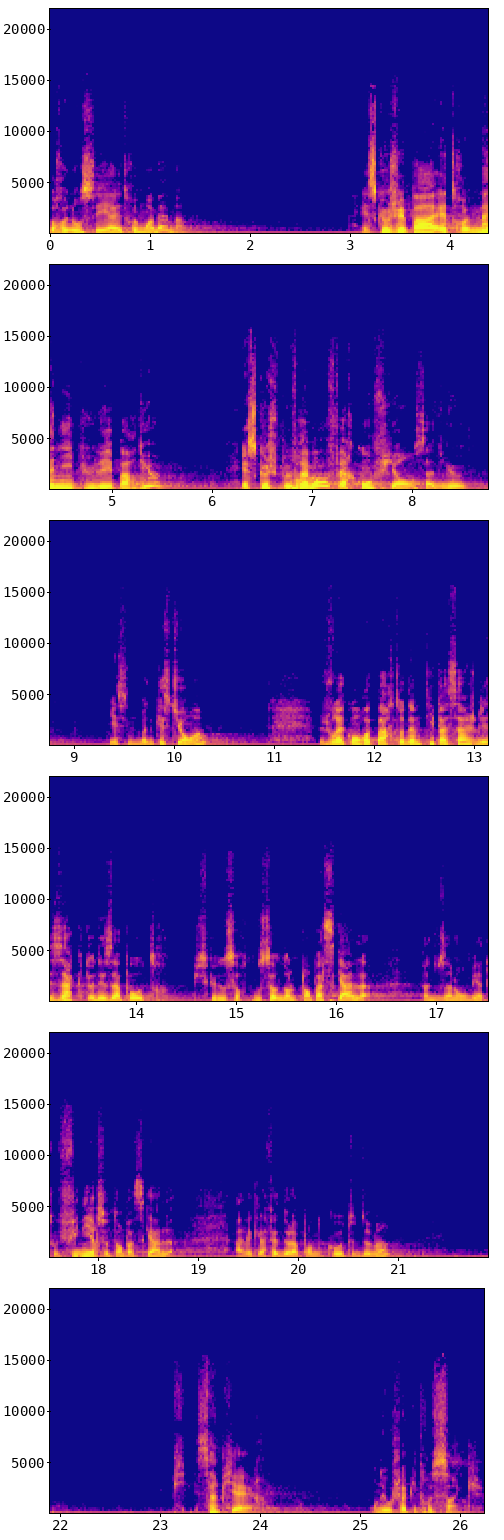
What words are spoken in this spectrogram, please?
renoncer à être moi-même? Est-ce que je ne vais pas être manipulé par Dieu? Est-ce que je peux vraiment faire confiance à Dieu? C'est une bonne question. Hein je voudrais qu'on reparte d'un petit passage des actes des apôtres, puisque nous, nous sommes dans le temps pascal. Enfin, nous allons bientôt finir ce temps pascal avec la fête de la Pentecôte demain. Saint Pierre, on est au chapitre 5.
